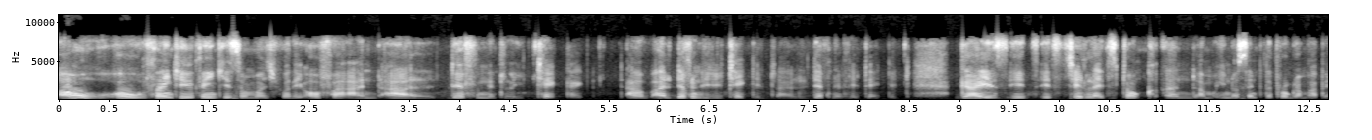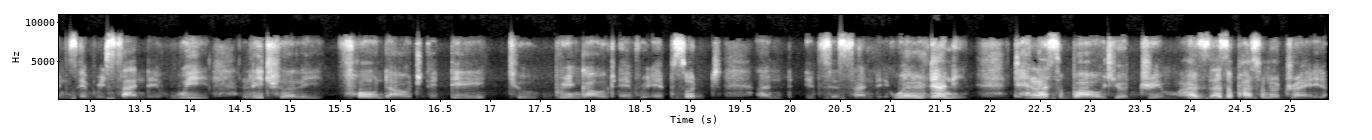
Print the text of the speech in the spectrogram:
Oh, oh, thank you, thank you so much for the offer, and I'll definitely take it. Um, I'll definitely take it. I'll definitely take it, guys. It's it's still let's talk, and I'm innocent. The program happens every Sunday. We literally found out a day to bring out every episode, and it's a Sunday. Well, Danny, tell us about your dream as as a personal trainer.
